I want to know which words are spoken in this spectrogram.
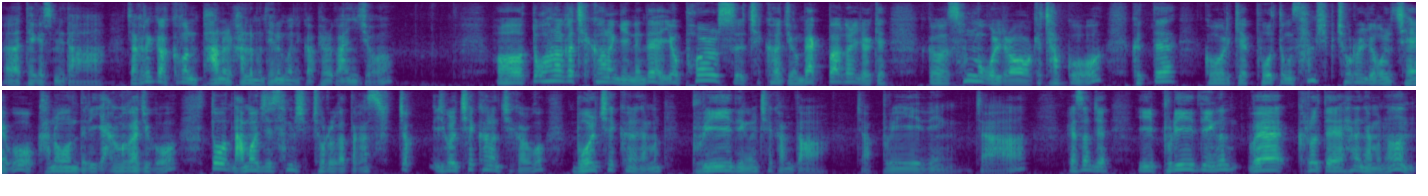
어, 되겠습니다. 자, 그러니까 그건 반을 가르면 되는 거니까 별거 아니죠. 어, 또 하나가 체크하는 게 있는데 이 펄스 체크하죠. 맥박을 이렇게 그 손목을 이렇게 잡고 그때 그 이렇게 보통 30초를 이걸 재고 간호원들이 약을 가지고 또 나머지 30초를 갖다가 슬쩍 이걸 체크하는 체크하고 뭘 체크하냐면 브리딩을 체크합니다. 자, breathing. 자, 그래서 이제 이 브리딩은 왜 그럴 때 하느냐면은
